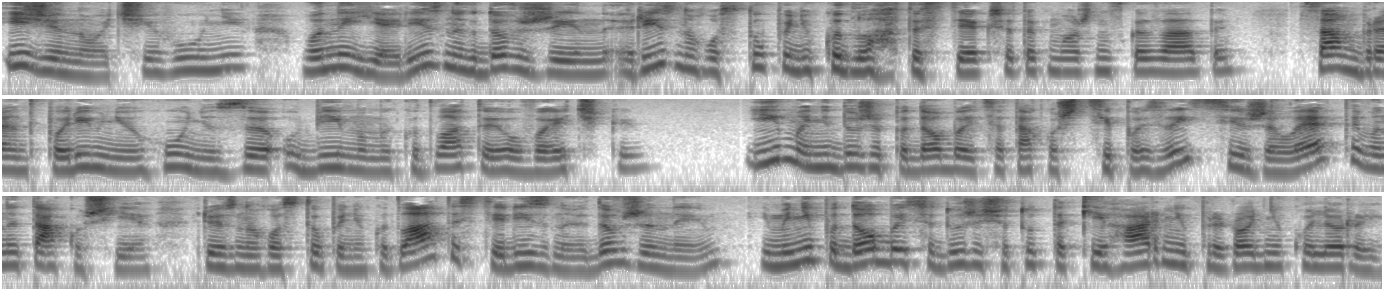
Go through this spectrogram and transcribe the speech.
і жіночі гуні, вони є різних довжин, різного ступеню кудлатості, якщо так можна сказати. Сам бренд порівнює гуню з обіймами кудлатої овечки. І мені дуже подобаються також ці позиції, жилети. Вони також є різного ступеню кудлатості, різної довжини. І мені подобається дуже, що тут такі гарні природні кольори.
